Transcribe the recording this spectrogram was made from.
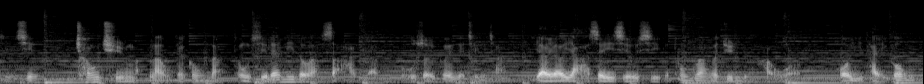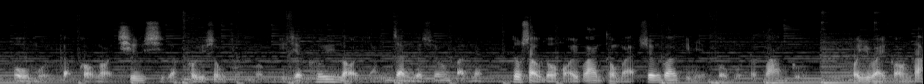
展銷、倉儲物流嘅功能。同時咧，呢度係實行緊保稅區嘅政策，又有廿四小時嘅通關嘅專用口岸。可以提供澳門及國內超市嘅配送服務，而且區內引進嘅商品咧都受到海關同埋相關檢驗部門嘅監管，可以為廣大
